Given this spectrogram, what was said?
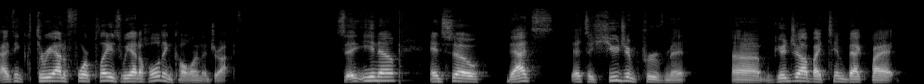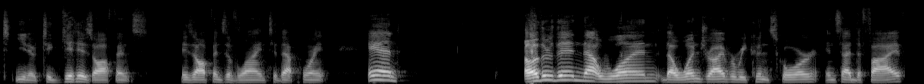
I think three out of four plays we had a holding call in a drive. So you know, and so that's that's a huge improvement. Um, good job by Tim Beck by you know to get his offense, his offensive line to that point. And other than that one that one drive where we couldn't score inside the five,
